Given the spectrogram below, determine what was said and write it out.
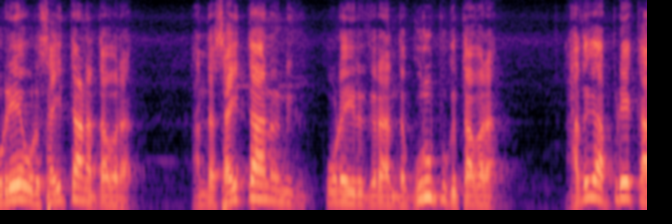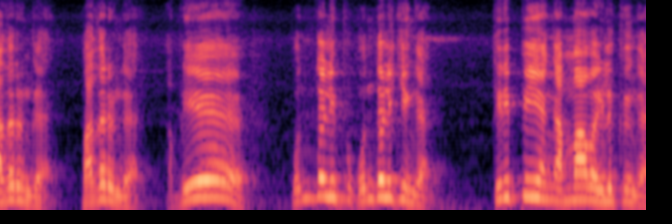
ஒரே ஒரு சைத்தானை தவிர அந்த சைத்தானுக்கு கூட இருக்கிற அந்த குரூப்புக்கு தவிர அதுக்கு அப்படியே கதருங்க பதறுங்க அப்படியே கொந்தளிப்பு கொந்தளிக்குங்க. திருப்பி எங்கள் அம்மாவை இழுக்குங்க.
